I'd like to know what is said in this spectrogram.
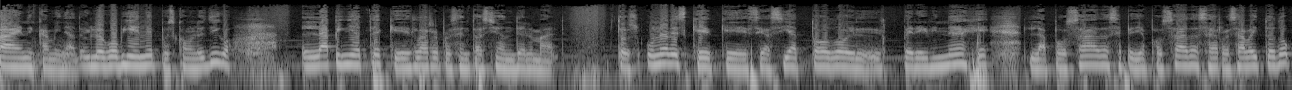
va encaminado. Y luego viene pues como les digo, la piñata que es la representación del mal. Entonces, una vez que, que, se hacía todo el peregrinaje, la posada, se pedía posada, se rezaba y todo,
